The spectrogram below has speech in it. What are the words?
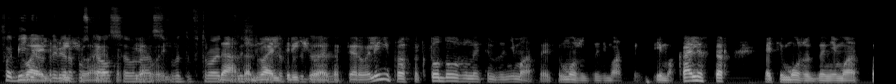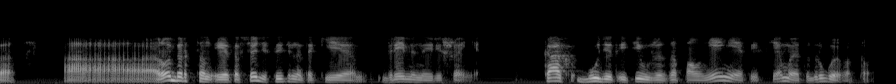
Фабини, например, опускался у нас в, в тройку Да, да, два или три человека в первой линии. Просто кто должен этим заниматься? Этим может заниматься и МакАлистер, этим может заниматься а, Робертсон, и это все действительно такие временные решения. Как будет идти уже заполнение этой схемы, это другой вопрос.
